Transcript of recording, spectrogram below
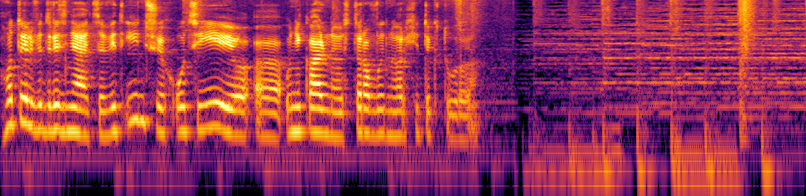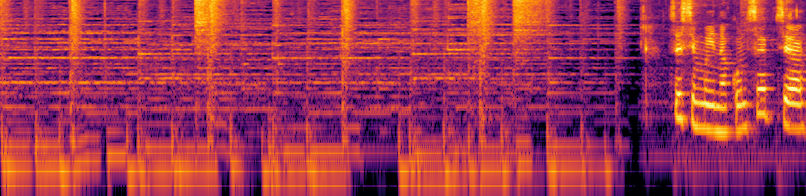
Готель відрізняється від інших оцією е, унікальною старовинною архітектурою. Це сімейна концепція,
